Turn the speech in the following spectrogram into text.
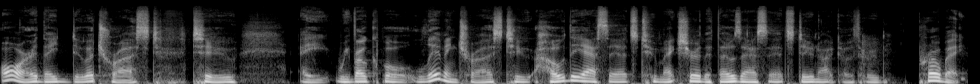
or they do a trust to a revocable living trust to hold the assets to make sure that those assets do not go through probate.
